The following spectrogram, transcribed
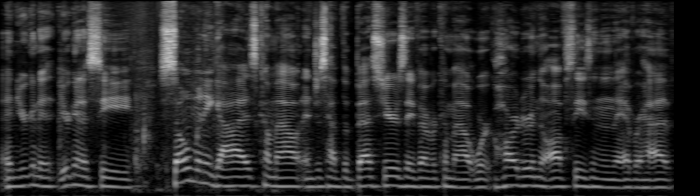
And you're gonna you're gonna see so many guys come out and just have the best years they've ever come out, work harder in the off season than they ever have.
